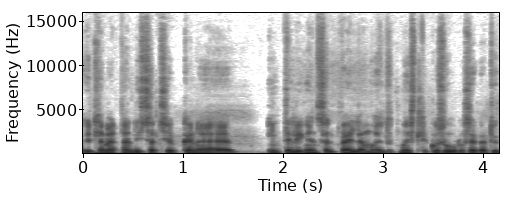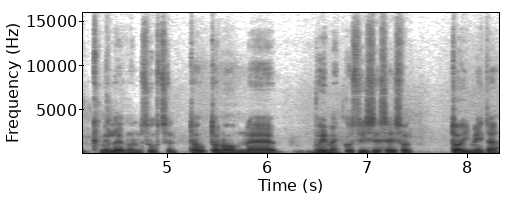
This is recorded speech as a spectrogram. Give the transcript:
ütleme, et ta on lihtsalt sihukene intelligentselt välja mõeldud mõistliku suurusega tükk, millel on suhteliselt autonoomne võimekus iseseisvalt toimida.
